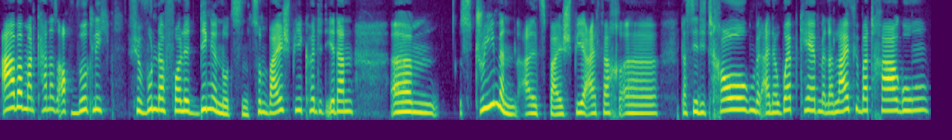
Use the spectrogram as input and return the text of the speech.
Aber man kann es auch wirklich für wundervolle Dinge nutzen. Zum Beispiel könntet ihr dann ähm, Streamen als Beispiel einfach, äh, dass ihr die Trauung mit einer Webcam, mit einer Live-Übertragung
